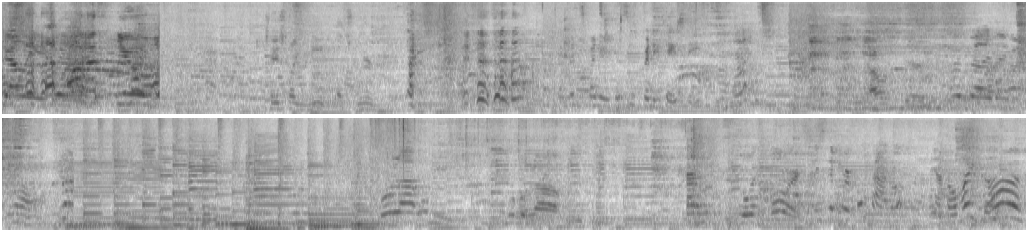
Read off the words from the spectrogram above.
jelly. Oh, that's cute. Tastes like meat. That's weird. it's funny. This is pretty tasty. Mm -hmm. That was good. That was really nice. Yeah. Bola ubi. Bola ubi. And going forward. Is the purple paddle? Yeah. Oh my gosh.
